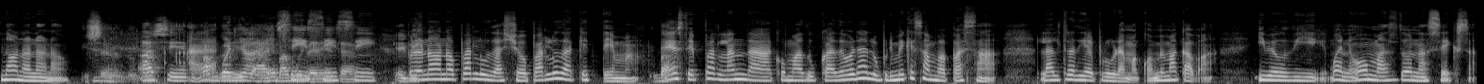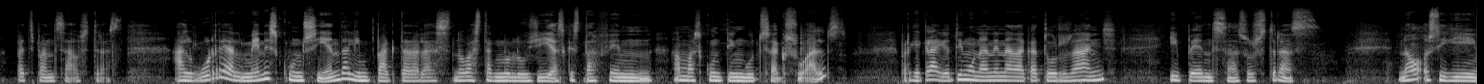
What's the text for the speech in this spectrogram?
No, no, no, no. I se... Ah, sí. Ah, Vam guanyar, eh? Vam sí, guanyar. sí, sí. Però no, no parlo d'això, parlo d'aquest tema. Va. Eh? Estem parlant de, com a educadora, el primer que se'm va passar l'altre dia al programa, quan vam acabar, i veu dir, bueno, homes, dones, sexe. Vaig pensar, ostres, algú realment és conscient de l'impacte de les noves tecnologies que està fent amb els continguts sexuals? Perquè, clar, jo tinc una nena de 14 anys i penses, ostres, no? O sigui,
